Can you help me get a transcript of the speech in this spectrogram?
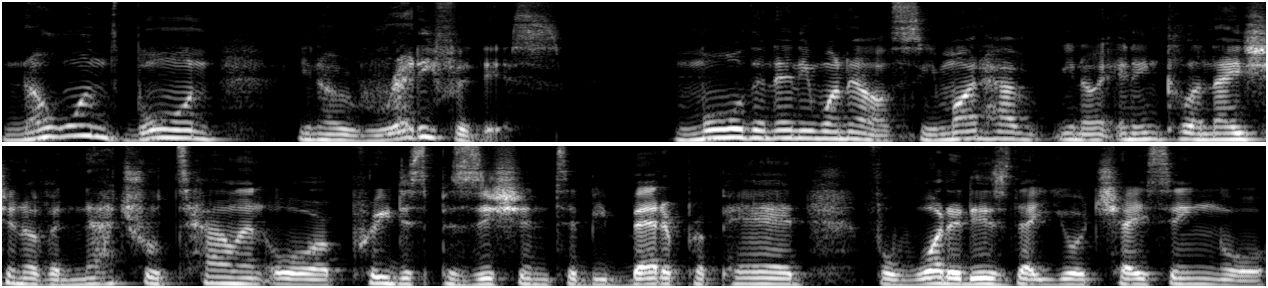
No one's born, you know, ready for this more than anyone else. You might have, you know, an inclination of a natural talent or a predisposition to be better prepared for what it is that you're chasing, or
